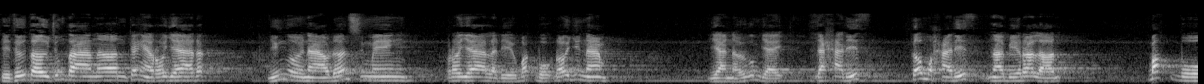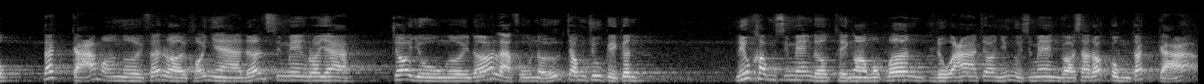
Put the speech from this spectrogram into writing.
Thì thứ tư, chúng ta nên, cái ngày Roja đó những người nào đến Simen roya là điều bắt buộc đối với nam. Và nữ cũng vậy. Là hadith có một hadith Nabi ra lệnh bắt buộc tất cả mọi người phải rời khỏi nhà đến Simen roya, cho dù người đó là phụ nữ trong chu kỳ kinh. Nếu không xi men được thì ngồi một bên đù a cho những người xi men rồi sau đó cùng tất cả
